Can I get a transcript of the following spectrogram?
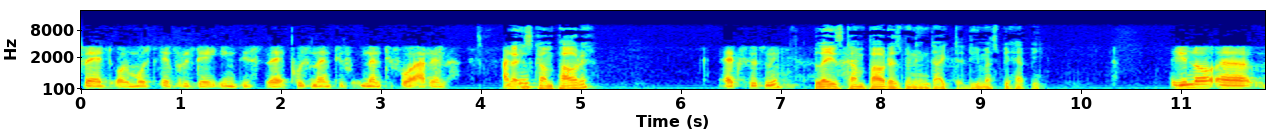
fed almost every day in this uh, post 94 arena. Blaise Compaore? Excuse me? Blaise Compaore has been indicted. You must be happy. You know, uh,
